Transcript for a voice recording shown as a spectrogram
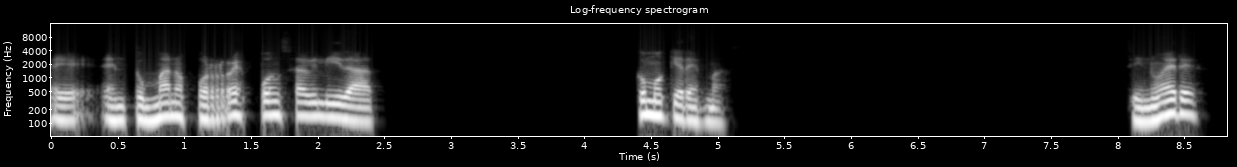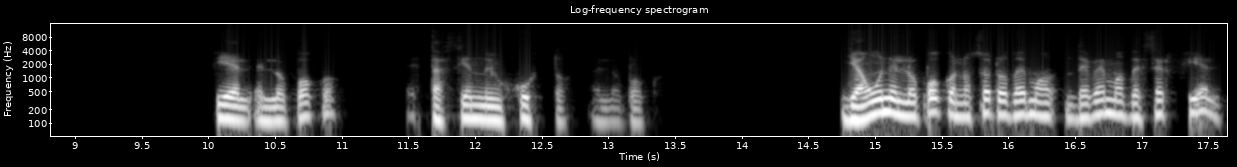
eh, en tus manos por responsabilidad, ¿cómo quieres más? Si no eres fiel en lo poco, estás siendo injusto en lo poco. Y aún en lo poco nosotros debemos, debemos de ser fiel.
